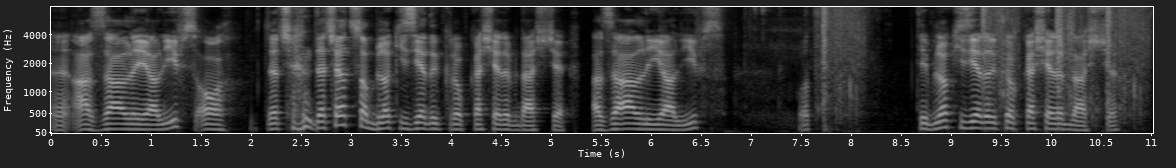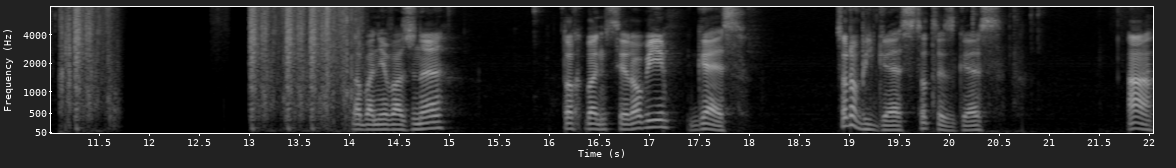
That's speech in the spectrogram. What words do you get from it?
E, Azalea Leaves, o, Dlaczego, dlaczego są bloki z 1.17? Azalia Leaves? What? Ty bloki z 1.17. Dobra, nieważne. To chyba nic nie robi. Guess. Co robi guess? Co to jest guess? A.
